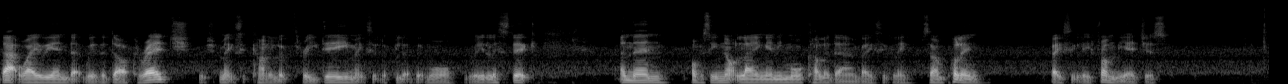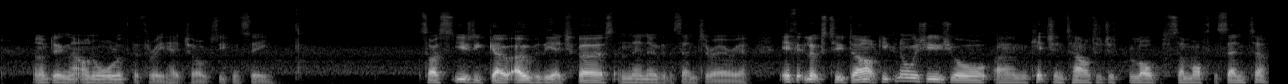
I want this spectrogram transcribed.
That way we end up with a darker edge, which makes it kind of look 3D, makes it look a little bit more realistic. And then obviously not laying any more colour down basically. So I'm pulling basically from the edges. And I'm doing that on all of the three hedgehogs, you can see so I usually go over the edge first and then over the center area. If it looks too dark, you can always use your um, kitchen towel to just blob some off the center.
